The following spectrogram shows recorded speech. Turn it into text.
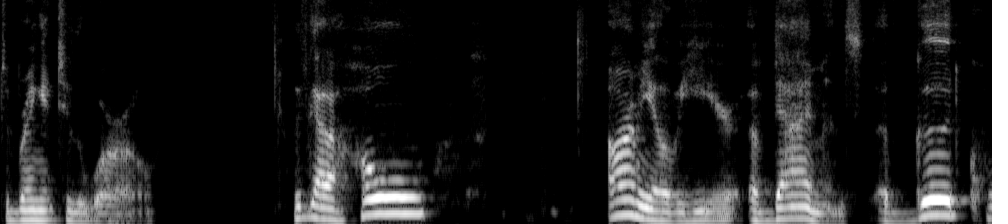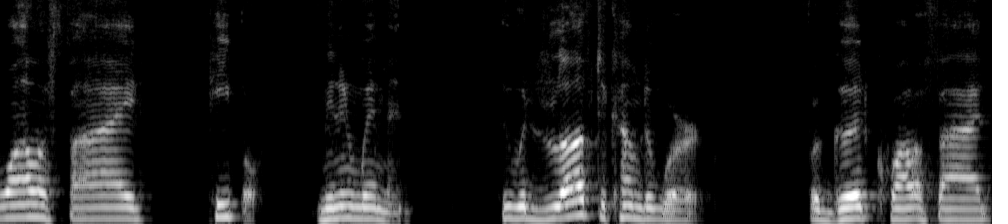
to bring it to the world. We've got a whole army over here of diamonds, of good, qualified people men and women who would love to come to work for good, qualified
